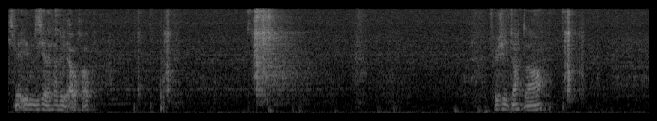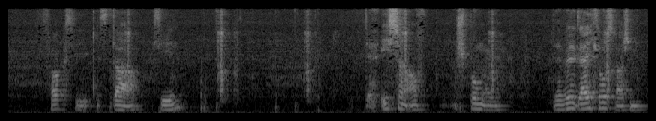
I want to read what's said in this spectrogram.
Ich mir eben Sicherheit habe ich auch ab. Fisch steht noch da. Foxy ist da. Ich sehe ihn. Der ist schon auf Sprung, ey. Der will gleich losraschen.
